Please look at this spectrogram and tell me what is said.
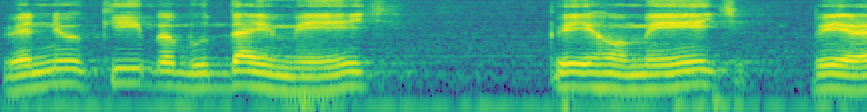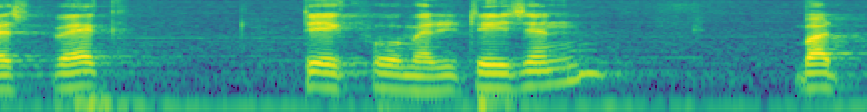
When you keep a Buddha image, pay homage, pay respect, take for meditation, but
